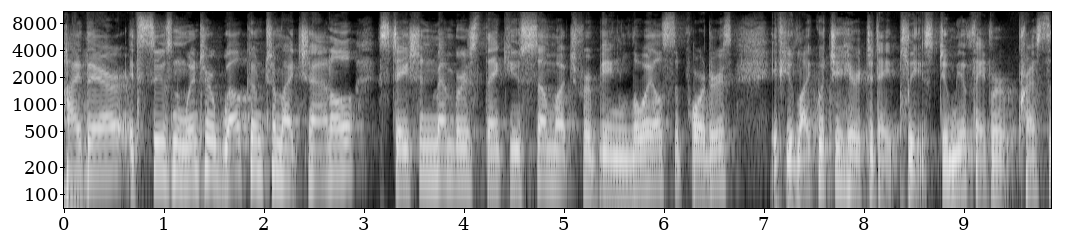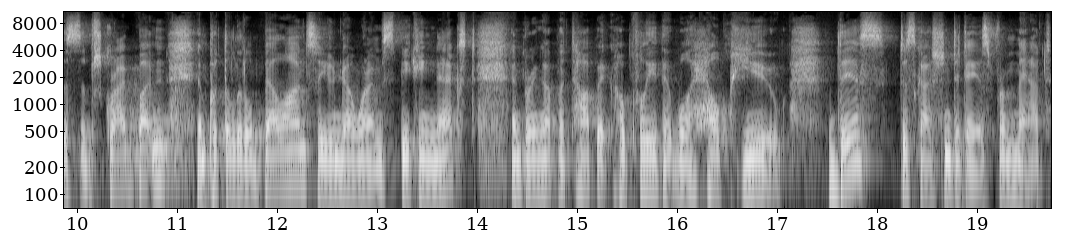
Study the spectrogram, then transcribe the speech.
Hi there, it's Susan Winter. Welcome to my channel. Station members, thank you so much for being loyal supporters. If you like what you hear today, please do me a favor, press the subscribe button and put the little bell on so you know when I'm speaking next and bring up a topic hopefully that will help you. This discussion today is from Matt,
